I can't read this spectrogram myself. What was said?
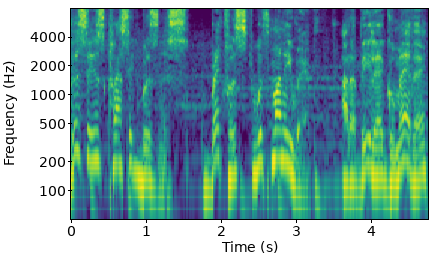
This is Classic Business. Breakfast with MoneyWeb. Arabile Gumede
